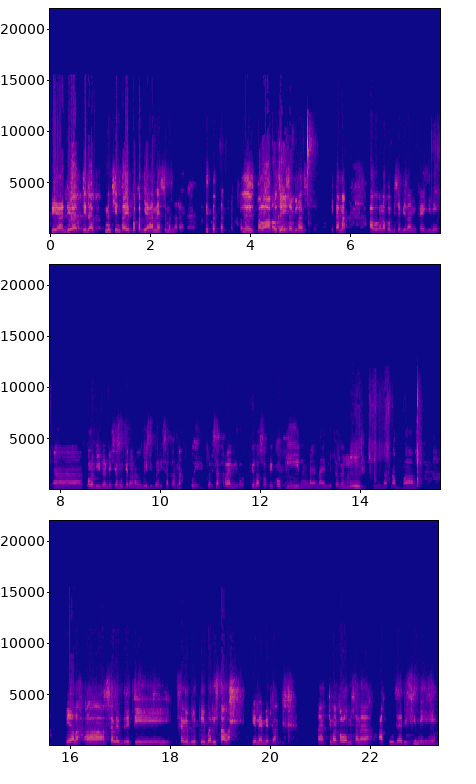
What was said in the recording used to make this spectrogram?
Ya, dia tidak mencintai pekerjaannya sebenarnya. kalau aku okay. sih bisa bilang karena aku kenapa bisa bilang kayak gini uh, kalau di Indonesia mungkin orang jadi barista karena wih barista keren gitu filosofi kopi hmm. dan lain-lain gitu kan hmm. mendengar nama iyalah uh, selebriti selebriti barista lah you name it lah nah cuman kalau misalnya aku udah di sini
